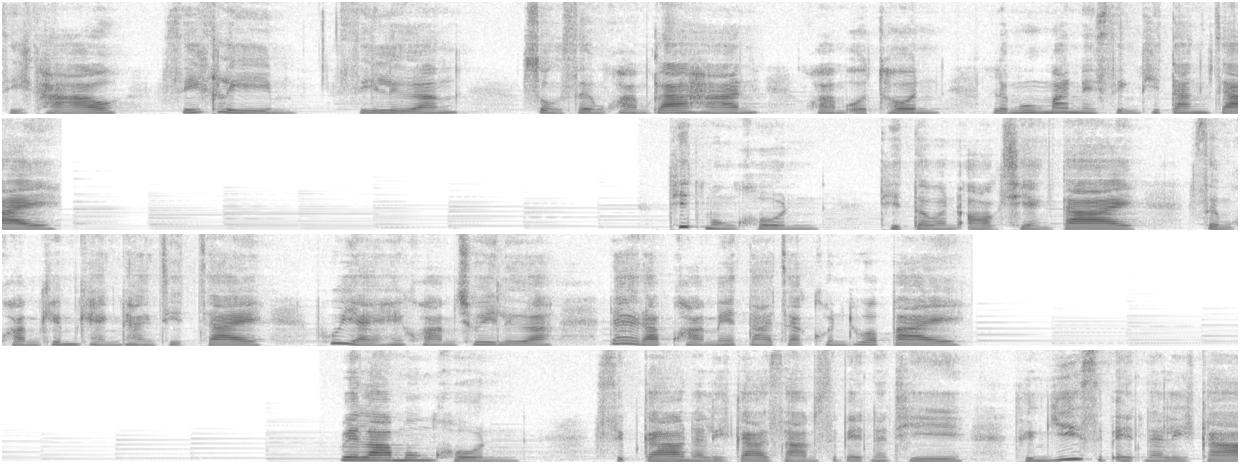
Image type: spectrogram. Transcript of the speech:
สีขาว สีครีม สีเหลือง ส่งเสริมความกล้าหาญความอดทน และมุ่งมั่นในสิ่งที่ตั้งใจ ทิศมงคลทิศตะวันออกเฉียงใต้ เสริมความเข้มแข็งทางจิตใจ ผู้ใหญ่ให้ความช่วยเหลือ ได้รับความเมตตาจากคนทั่วไป เวลามงคล 19นาฬิกา31นาทีถึง 21นาฬิกา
